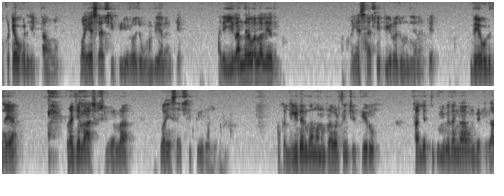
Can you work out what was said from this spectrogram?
ఒకటే ఒకటి చెప్తా ఉన్నాం వైఎస్ఆర్సీపీ ఈరోజు ఉంది అని అంటే అది వీళ్ళందరి వల్ల లేదు వైఎస్ఆర్సీపీ ఈరోజు ఉంది అని అంటే దేవుడి దయ ప్రజల ఆశీస్సుల వల్ల వైఎస్ఆర్సీపీ ఈరోజు ఉంది. ఒక లీడర్గా మనం ప్రవర్తించే తీరు తలెత్తుకునే విధంగా ఉండేట్టుగా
